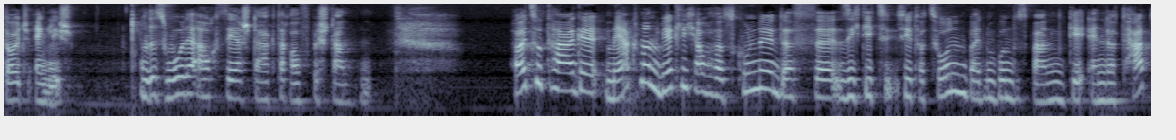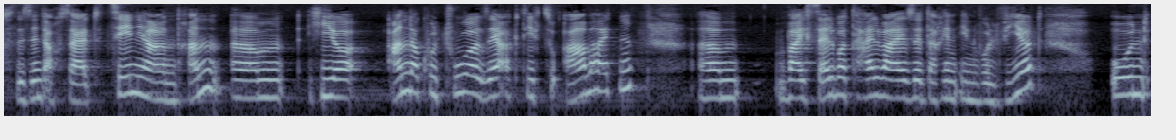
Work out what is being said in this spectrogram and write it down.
Deutsch, Englisch. Und es wurde auch sehr stark darauf bestanden. Heutzutage merkt man wirklich auch als Kunde, dass äh, sich die Situation bei den Bundesbahnen geändert hat. Sie sind auch seit zehn Jahren dran, ähm, hier an der Kultur sehr aktiv zu arbeiten. Ähm, war ich selber teilweise darin involviert. Und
